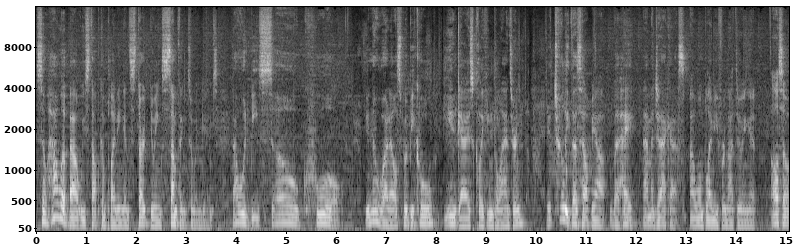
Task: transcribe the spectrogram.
So how about we stop complaining and start doing something to win games? That would be so cool. You know what else would be cool? You guys clicking the lantern. It truly does help me out, but hey, I'm a jackass. I won't blame you for not doing it. Also,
